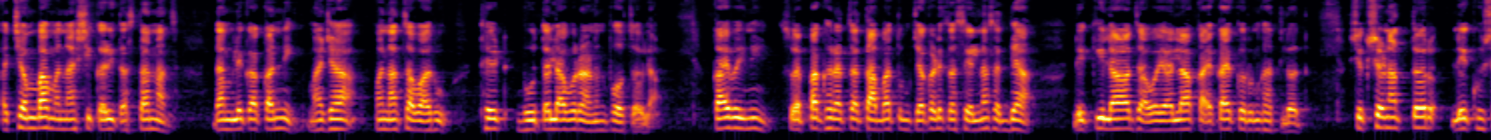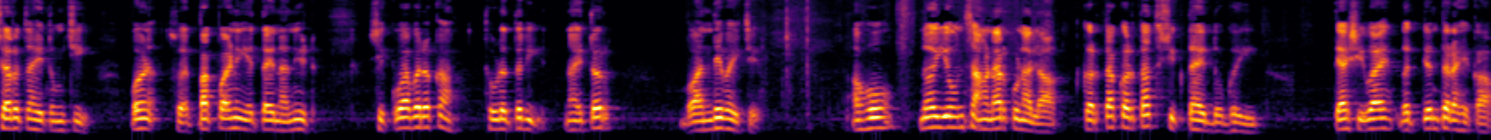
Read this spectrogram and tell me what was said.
अचंबा मनाशी करीत असतानाच दामलेकाकांनी माझ्या मनाचा वारू थेट भूतलावर आणून पोहोचवला. काय वहिनी स्वयंपाकघराचा ताबा तुमच्याकडेच असेल ना सध्या? लेकीला जावयाला काय काय करून घातलं शिक्षणात तर लेख हुशारच आहे तुमची पण स्वयंपाक पाणी येत आहे ना नीट? शिकवा बरं का थोडं तरी नाहीतर बांधे व्हायचे. अहो न येऊन सांगणार कुणाला? करता करताच शिकतायत दोघंही. त्याशिवाय गत्यंतर आहे का?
